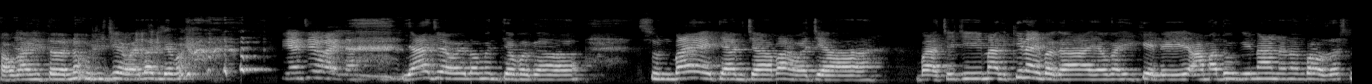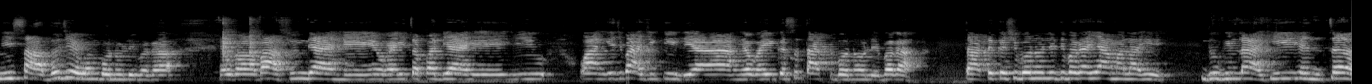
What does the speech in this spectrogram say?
का इथं नवरी जेवायला लागले बघा. या जेवायला. या जेवायला म्हणत्या बघा. सुनबाय आहे त्या आमच्या भावाच्या. बाचेची मालकी नाही बघा. हे बघा ही केले. आम्हा दोघींना आनंद भाऊजासनी साधं जेवण बनवली बघा. हे बघा बासुंदी आहे. हे बघा ही चपाती आहे. ही वांग्याची भाजी केली आहे हे बघा ही कसं ताट बनवले बघा. ताट कशी बनवली ती बघा ही आम्हाला हे. दोघींना ही ह्यांचं.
